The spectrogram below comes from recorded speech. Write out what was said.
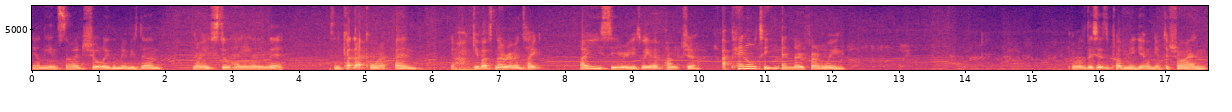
Down the inside, surely the move is done. No, he's still hanging on in there. He's going to cut that corner and uh, give us no room and take. Are you serious? We have a puncture, a penalty, and no front wing. Well, this is the problem you get when you have to try and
